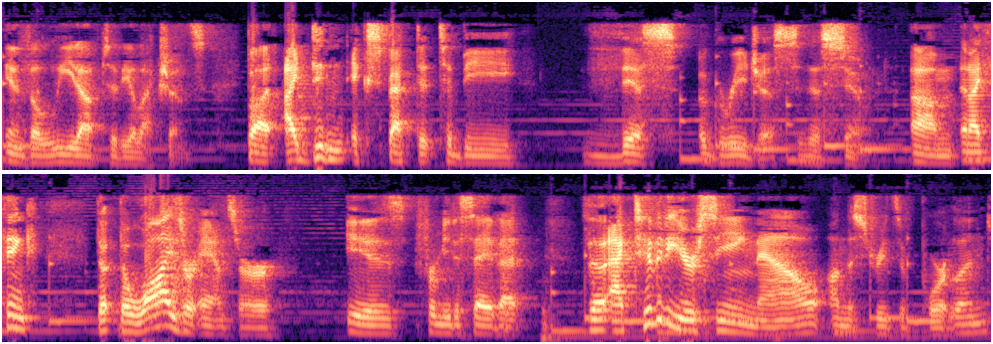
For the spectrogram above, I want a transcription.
in the lead up to the elections. But I didn't expect it to be this egregious this soon. Um, and I think the, the wiser answer is for me to say that the activity you're seeing now on the streets of Portland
